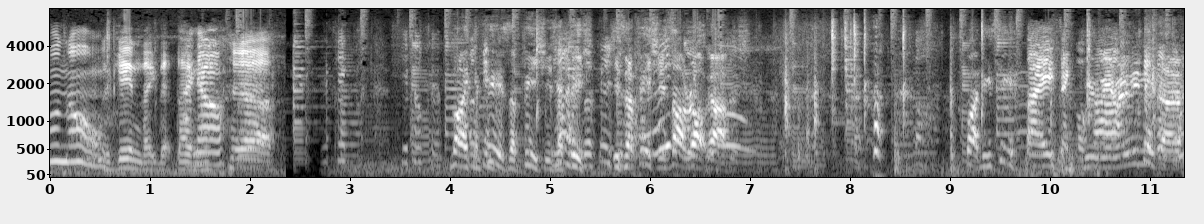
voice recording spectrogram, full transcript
Oh no. Again, like that time. I know. yeah. You it. No, I can okay. feel it's a fish. It's yeah, a fish. It's a fish. It's, a fish. it's not rock. Ah. What do you see, we, we really need a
